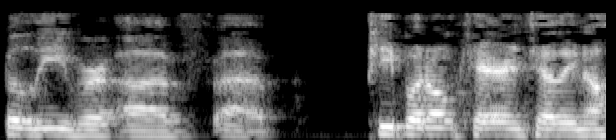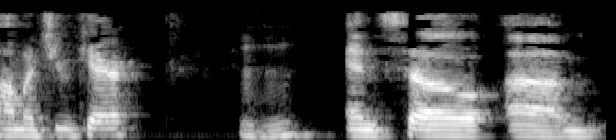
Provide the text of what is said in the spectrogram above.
believer of, uh, people don't care until they know how much you care. Mm-hmm. And so, um,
